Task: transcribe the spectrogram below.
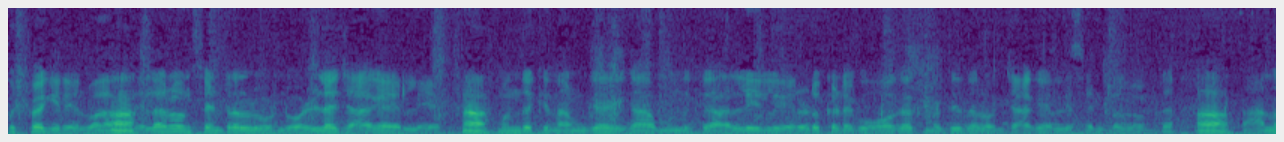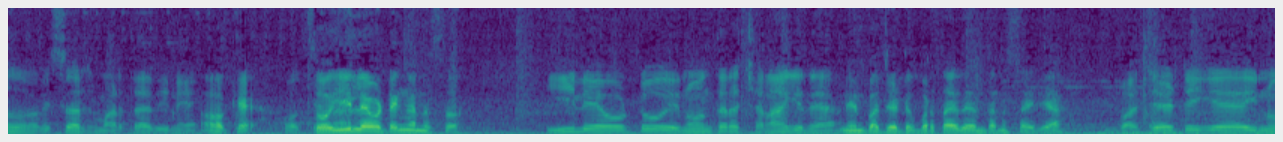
ಪುಷ್ಪಗಿರಿ ಅಲ್ವಾ? ಎಲ್ಲರೂ ಒಂದ್ ಸೆಂಟ್ರಲ್ ಒಂದು ಒಳ್ಳೆ ಜಾಗ ಇರ್ಲಿ. ಮುಂದಕ್ಕೆ ನಮ್ಗೆ ಈಗ ಮುಂದಕ್ಕೆ ಅಲ್ಲಿ ಇಲ್ಲಿ ಎರಡು ಕಡೆಗೂ ಹೋಗಕ್ ಮಧ್ಯದಲ್ಲಿ ಒಂದ್ ಜಾಗ ಇರ್ಲಿ ಸೆಂಟ್ರಲ್ ಅಂತ. ನಾನು ರಿಸರ್ಚ್ ಮಾಡ್ತಾ ಇದೀನಿ ಓಕೆ. ಸೊ ಈ ಲೇಔಟ್ ಹೆಂಗ ಅನಿಸ್ತು ಈ ಲೇಔಟ್ ಏನೋ ಒಂಥರ ಚೆನ್ನಾಗಿದೆ. ನಿನ್ ಬಜೆಟ್ ಬರ್ತಾ ಇದೆ ಅಂತ ಅನಿಸ್ತಾ ಇದೆಯಾ? ಬಜೆಟಿಗೆ ಇನ್ನೂ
